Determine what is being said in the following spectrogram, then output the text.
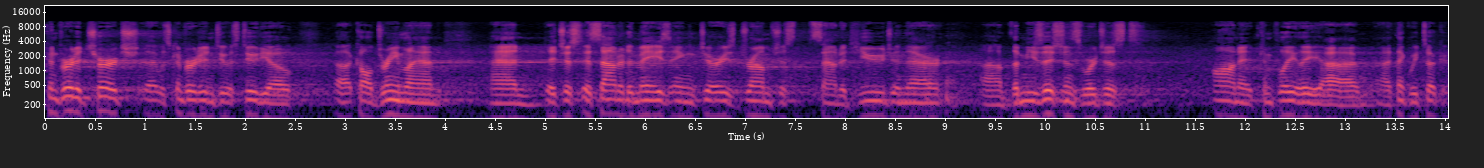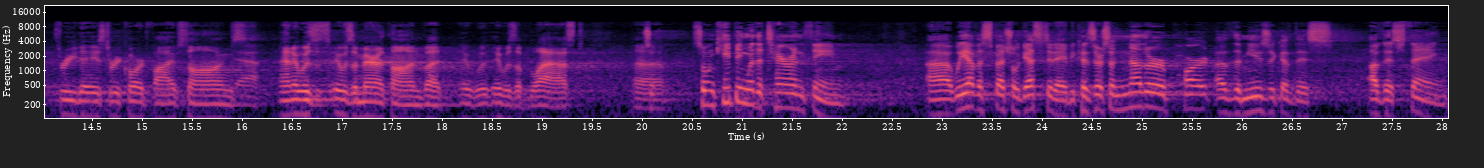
converted church that was converted into a studio called Dreamland and it just it sounded amazing. Jerry's drums just sounded huge in there. Uh, the musicians were just on it completely. Uh, I think we took three days to record five songs, yeah. and it was it was a marathon, but it was it was a blast. Uh, so, so, in keeping with the Terran theme, uh, we have a special guest today because there's another part of the music of this of this thing.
